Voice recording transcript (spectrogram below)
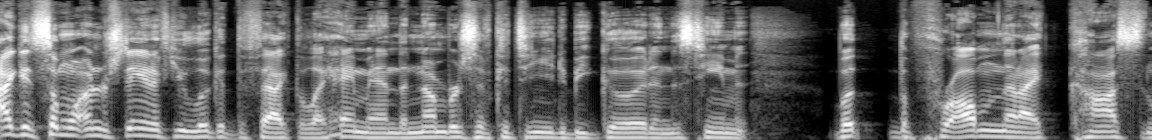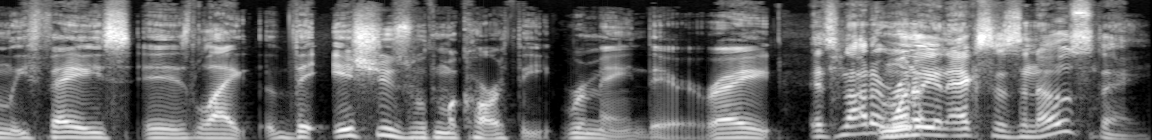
I can somewhat understand if you look at the fact that like, hey man, the numbers have continued to be good and this team but the problem that I constantly face is like the issues with McCarthy remain there, right? It's not a really of- an X's and O's thing.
